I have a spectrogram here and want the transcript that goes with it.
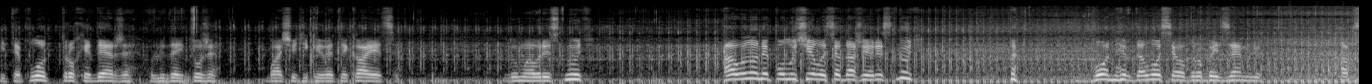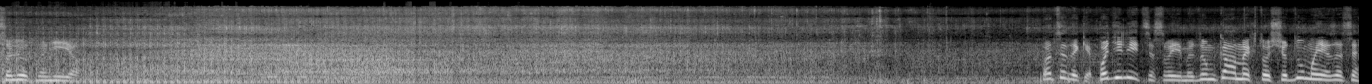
і тепло трохи держить, у людей теж бачу, тільки витикається. Думав рискнути. А воно не вийшло навіть рискнути, бо не вдалося обробити землю абсолютно ніяк. Оце таке. Поділіться своїми думками, хто що думає за це.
